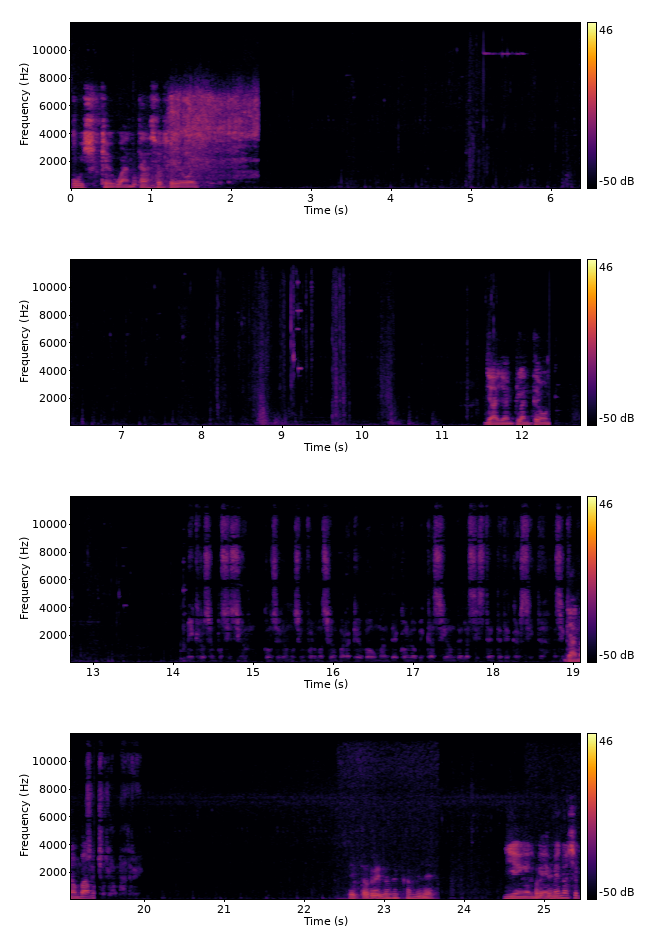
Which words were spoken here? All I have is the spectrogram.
Uy, qué guantazo se dio ese. Ya, ya implanté uno. Micros en posición. Consigamos información para que Bowman dé con la ubicación del asistente de Carcita. Así Ya que nos vamos. hechos la madre. En camioneta. Y en el. BM no se...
